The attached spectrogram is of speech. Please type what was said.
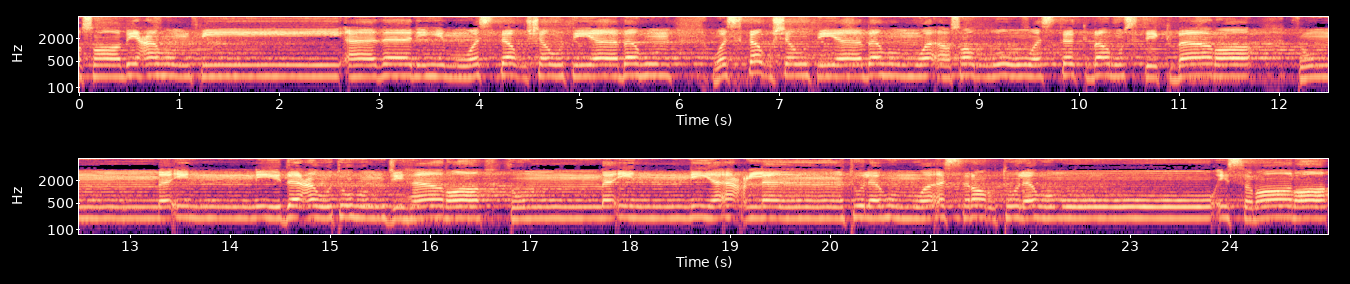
أصابعهم في آذانهم واستغشوا ثيابهم واستغشوا ثيابهم وأصروا واستكبروا استكبارا. ثم إني دعوتهم جهارا. ثم إني أعلنت لهم وأسررت لهم إسرارا.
